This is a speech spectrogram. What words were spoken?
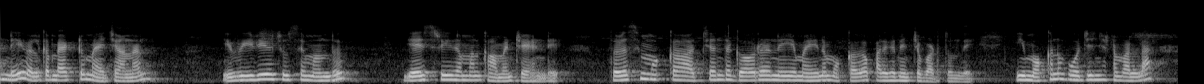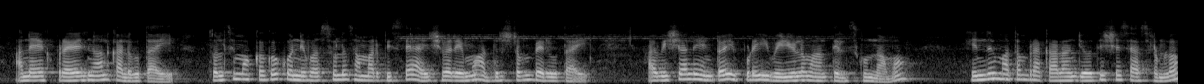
అండి welcome back to my channel. ఈ వీడియో చూసే ముందు జై శ్రీరామ్ అని కామెంట్ చేయండి. తులసి మొక్క అత్యంత గౌరవనీయమైన మొక్కగా పరిగణించబడుతుంది. ఈ మొక్కను పూజించడం వల్ల అనేక ప్రయోజనాలు కలుగుతాయి. తులసి మొక్కకు కొన్ని వస్తువులు సమర్పిస్తే ఐశ్వర్యము అదృష్టం పెరుగుతాయి. ఆ విషయాలు ఏంటో ఇప్పుడు ఈ వీడియోలో మనం తెలుసుకుందాము. హిందూ మతం ప్రకారం జ్యోతిష్య శాస్త్రంలో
